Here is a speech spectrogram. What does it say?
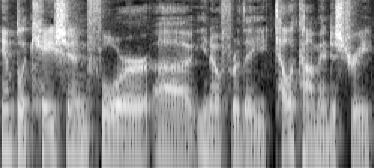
implication for uh, you know for the telecom industry,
